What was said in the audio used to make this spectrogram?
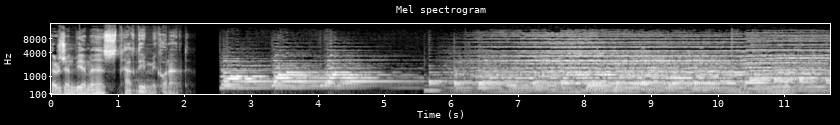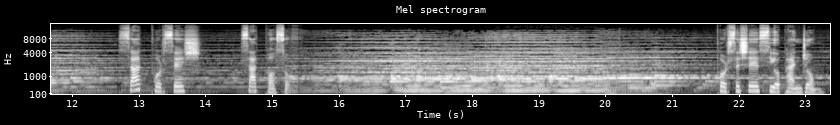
Persian BMS تقدیم می کند. صد پرسش صد پاسخ پرسش سی و پنجم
